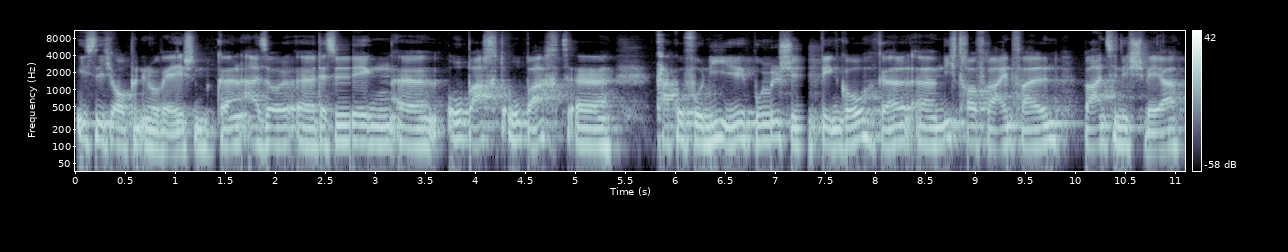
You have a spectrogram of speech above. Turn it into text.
ist nicht Open Innovation. Gell? Also äh, deswegen äh, Obacht, Obacht, äh, Kakophonie, Bullshit-Bingo, äh, nicht drauf reinfallen, wahnsinnig schwer,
